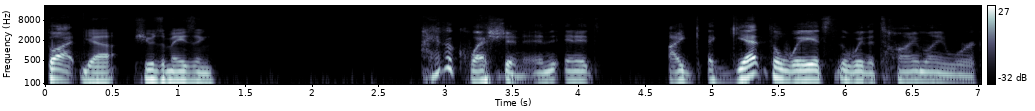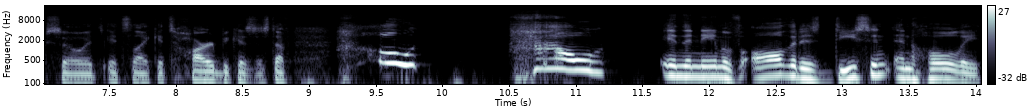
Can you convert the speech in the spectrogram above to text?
But Yeah, she was amazing. I have a question, and and it, I, I get the way it's the way the timeline works. So it's it's like it's hard because of stuff. How, how, in the name of all that is decent and holy,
